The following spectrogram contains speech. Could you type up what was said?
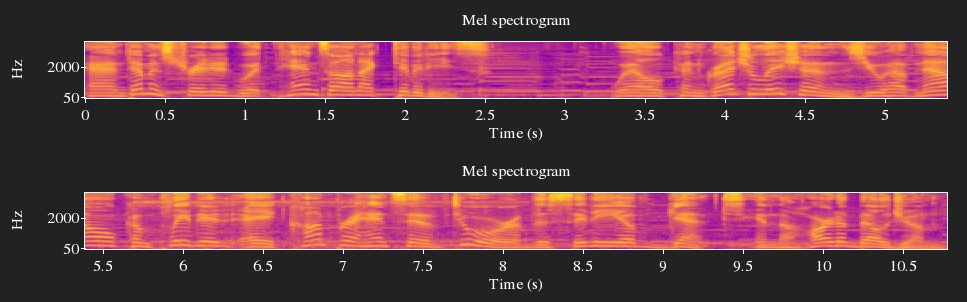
and demonstrated with hands on activities. Well, congratulations! You have now completed a comprehensive tour of the city of Ghent in the heart of Belgium.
